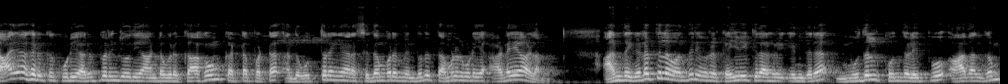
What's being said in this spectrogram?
தாயாக இருக்கக்கூடிய அருட்பெருஞ்சோதி ஆண்டவருக்காகவும் கட்டப்பட்ட அந்த உத்தரஞான சிதம்பரம் என்பது தமிழருடைய அடையாளம். அந்த இடத்துல வந்து இவர்கள் கை வைக்கிறார்கள் என்கிற முதல் கொந்தளிப்பு ஆதங்கம்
